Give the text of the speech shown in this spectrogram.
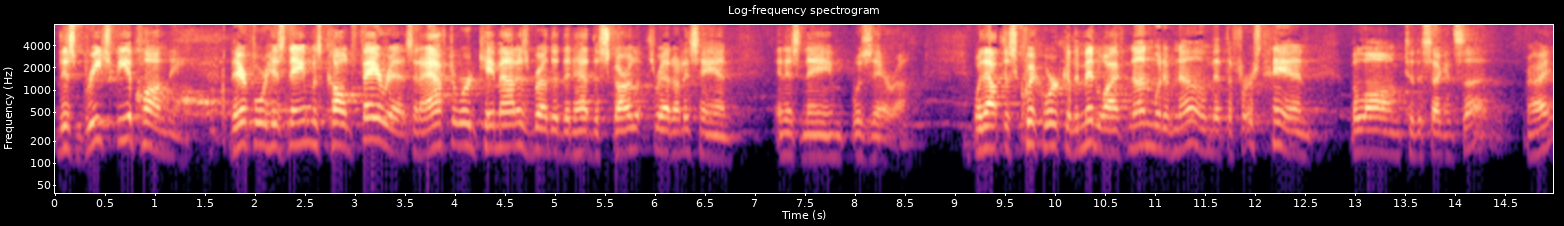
This breach be upon thee. Therefore his name was called Pharez, and afterward came out his brother that had the scarlet thread on his hand, and his name was Zerah. Without this quick work of the midwife, none would have known that the first hand belonged to the second son, right?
